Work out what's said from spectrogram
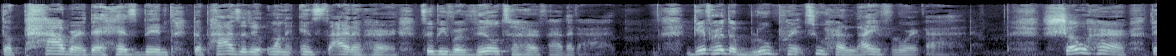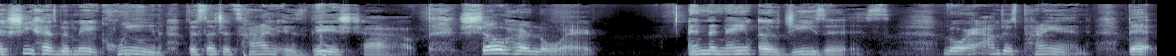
the power that has been deposited on the inside of her to be revealed to her, Father God. Give her the blueprint to her life, Lord God. Show her that she has been made queen for such a time as this, child. Show her, Lord, in the name of Jesus Lord, I'm just praying that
